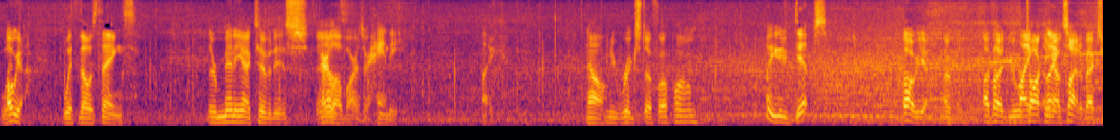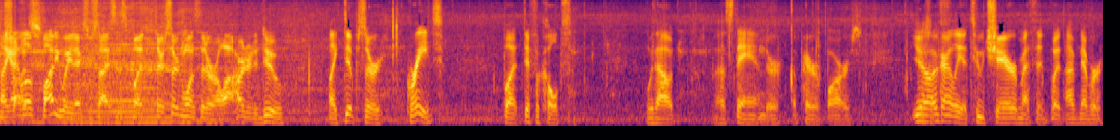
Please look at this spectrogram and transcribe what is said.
With, oh yeah, With those things, there are many activities. parallel bars are handy. Like, no, Can you rig stuff up on them? oh, you do dips. Oh yeah, okay. I thought you were Like- talking like- outside of exercise. Like I love body weight exercises, but there are certain ones that are a lot harder to do. Like dips are great, but difficult without a stand or a pair of bars. yeah, There's I've- apparently a two chair method, but I've never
